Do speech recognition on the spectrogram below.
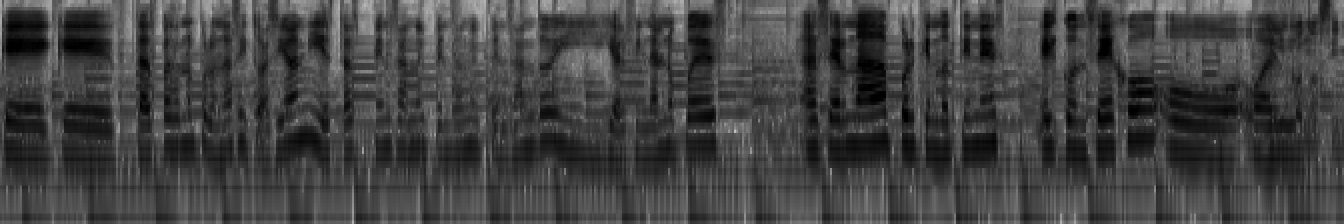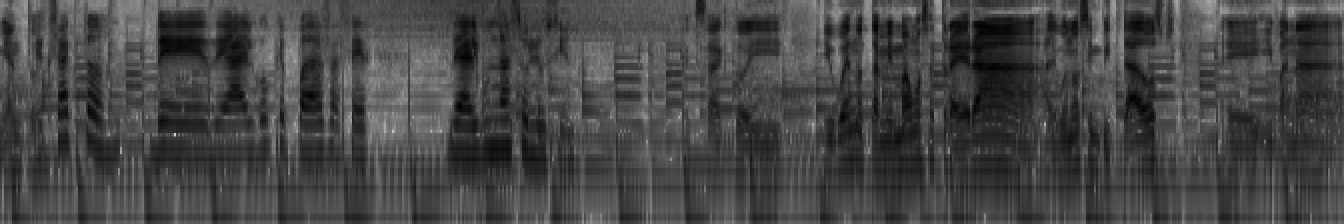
Que, que, estás pasando por una situación y estás pensando y pensando y pensando y al final no puedes hacer nada porque no tienes el consejo o, el, conocimiento. Exacto, de, de algo que puedas hacer, de alguna solución. Exacto, y, bueno, también vamos a traer a algunos invitados eh, y van a,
